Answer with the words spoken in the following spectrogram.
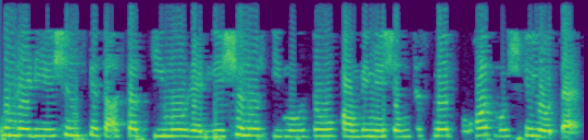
उन रेडिएशन के साथ साथ कीमो रेडिएशन और कीमो दो कॉम्बिनेशन जिसमें बहुत मुश्किल होता है।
